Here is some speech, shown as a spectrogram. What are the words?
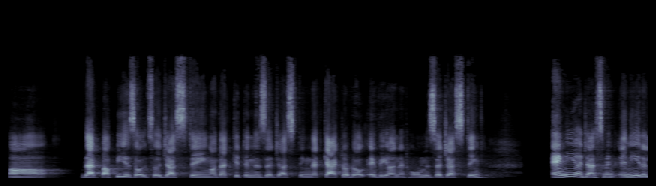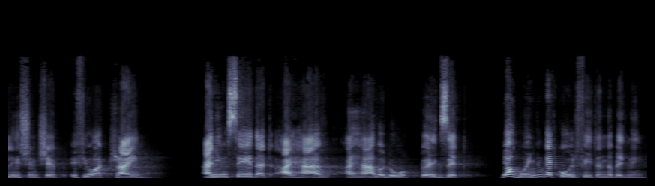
uh, that puppy is also adjusting or that kitten is adjusting, that cat or dog, everyone at home is adjusting. Any adjustment, any relationship, if you are trying and you say that I have, I have a door to exit, you're going to get cold feet in the beginning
